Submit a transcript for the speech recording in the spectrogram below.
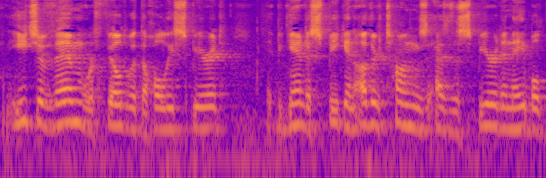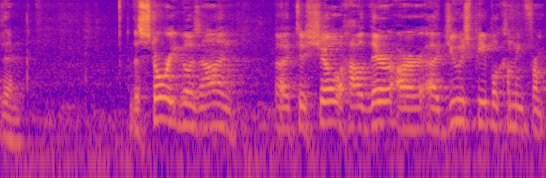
And each of them were filled with the Holy Spirit. They began to speak in other tongues as the Spirit enabled them. The story goes on uh, to show how there are uh, Jewish people coming from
